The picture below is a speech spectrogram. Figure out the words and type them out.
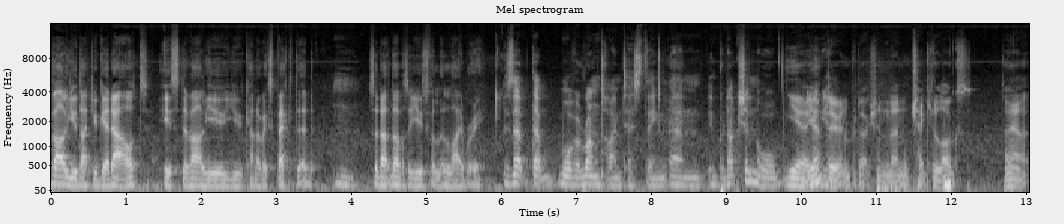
value that you get out is the value you kind of expected. Mm. So that, that was a useful little library. Is that that more of a runtime test thing um, in production or? yeah, Yeah. you do it in production, then check your logs. And that,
